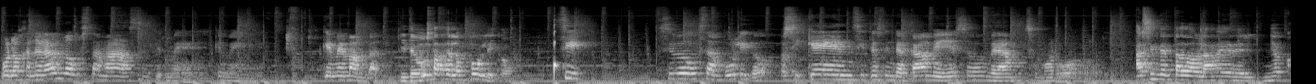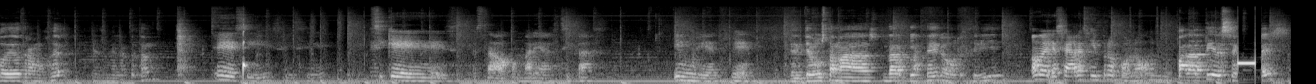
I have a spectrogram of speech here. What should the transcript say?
por lo general me gusta más sentirme que me, que me mandan. ¿Y te gusta hacerlo en público? Sí, sí me gusta en público. Sí que en sitios de intercambio y eso me da mucho morbo. ¿Has intentado lamer el ñoco de otra mujer? ¿El melocotón? Eh, sí, sí, sí. Sí que he estado con varias chicas. Y muy bien, bien. ¿Te gusta más dar placer o recibir? Hombre, que sea recíproco, ¿no? Para ti el sexo es...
